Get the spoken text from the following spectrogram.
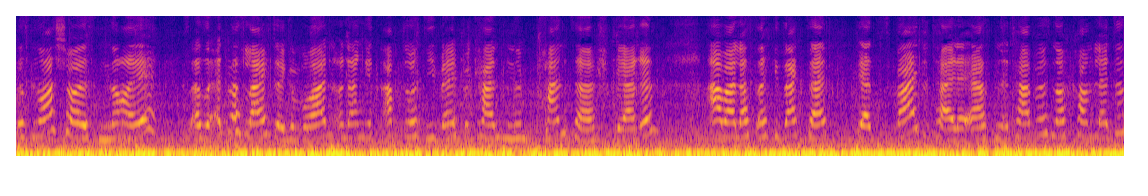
Das North Shore ist neu, ist also etwas leichter geworden und dann geht es ab durch die weltbekannten Panzersperren. Aber lasst euch gesagt sein, der zweite Teil der ersten Etappe ist noch komplettes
